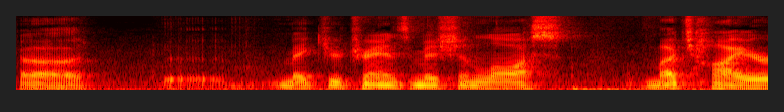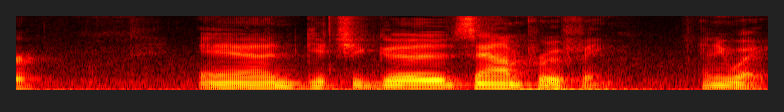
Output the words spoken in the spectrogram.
uh, make your transmission loss much higher and get you good soundproofing. Anyway,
